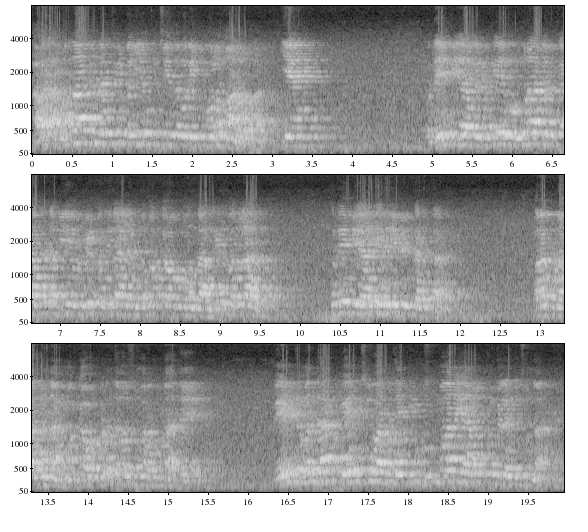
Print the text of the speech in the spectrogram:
அவர் அல்லாவிடத்தில் பையத்து செய்தவரை போல மாறுவார். ஏன்? உதேபியாவிற்கு உம்ராவிற்காக நபி அவர்கள் மதினாவிலிருந்து மக்காவுக்கு வந்தாங்க வரலாறு. உதேபியாவை எதிரிகள் தடுத்தாங்க வரக்கூடாதுன்னு மக்காவுக்கு இந்த வருஷம் வரக்கூடாது. வேண்டுமென்றால் பேச்சுவார்த்தைக்கு உஸ்மானை அனுப்புங்கள் என்று சொன்னார்கள்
